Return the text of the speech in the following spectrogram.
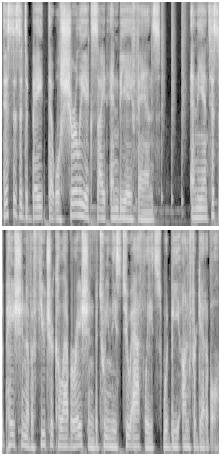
This is a debate that will surely excite NBA fans, and the anticipation of a future collaboration between these two athletes would be unforgettable.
